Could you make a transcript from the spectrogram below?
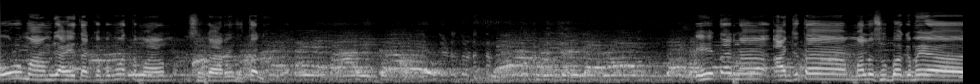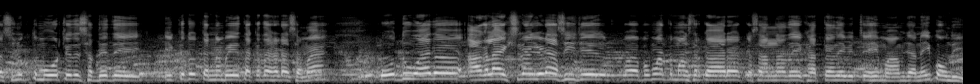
ਉਹਨੂੰ ਮਾਮਜਾ ਹਜੇ ਤੱਕ ਭਗਵੰਤ ਮਾਨ ਸਰਕਾਰ ਨੇ ਦਿੱਤਾ ਨਹੀਂ। ਇਹ ਧਰਨਾ ਅੱਜ ਤਾਂ ਮੰਨ ਲਓ ਸੂਬਾ ਕਮੇ ਸੰਯੁਕਤ ਮੋਰਚੇ ਦੇ ਸੱਦੇ ਤੇ 1 ਤੋਂ 3 ਵਜੇ ਤੱਕ ਦਾ ਸਾਡਾ ਸਮਾਂ ਹੈ। ਉਦੋਂ ਬਾਅਦ ਅਗਲਾ ਐਕਸ਼ਨ ਜਿਹੜਾ ਅਸੀਂ ਜੇ ਭਗਵੰਤ ਮਾਨ ਸਰਕਾਰ ਕਿਸਾਨਾਂ ਦੇ ਖਾਤਿਆਂ ਦੇ ਵਿੱਚ ਇਹ ਮਾਮਜਾ ਨਹੀਂ ਪਾਉਂਦੀ,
